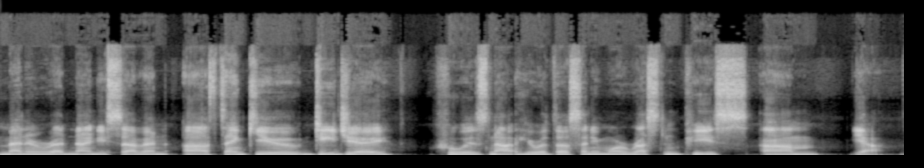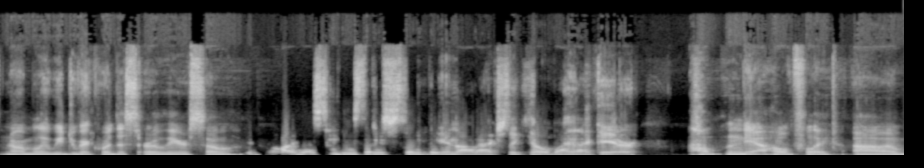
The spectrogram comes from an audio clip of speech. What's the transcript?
Men in Red 97. Uh, thank you, DJ, who is not here with us anymore. Rest in peace. Um, yeah, normally we'd record this earlier, so like rest in peace that he's sleeping and not actually killed by that gator. Hope, yeah, hopefully. Uh,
